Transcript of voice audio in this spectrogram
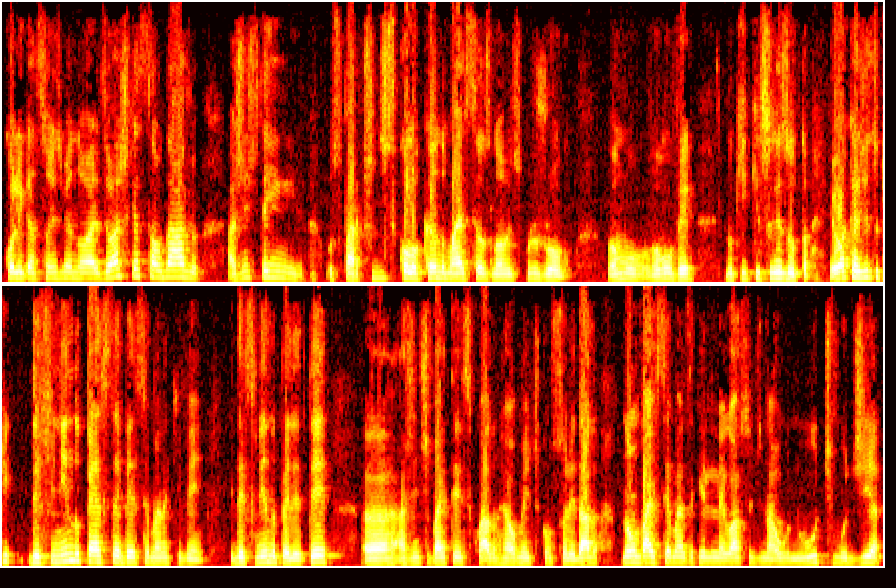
coligações menores. Eu acho que é saudável. A gente tem os partidos colocando mais seus nomes para o jogo. Vamos, vamos ver no que, que, isso resulta. Eu acredito que definindo o PSDB semana que vem e definindo o PDT, uh, a gente vai ter esse quadro realmente consolidado. Não vai ser mais aquele negócio de no último dia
